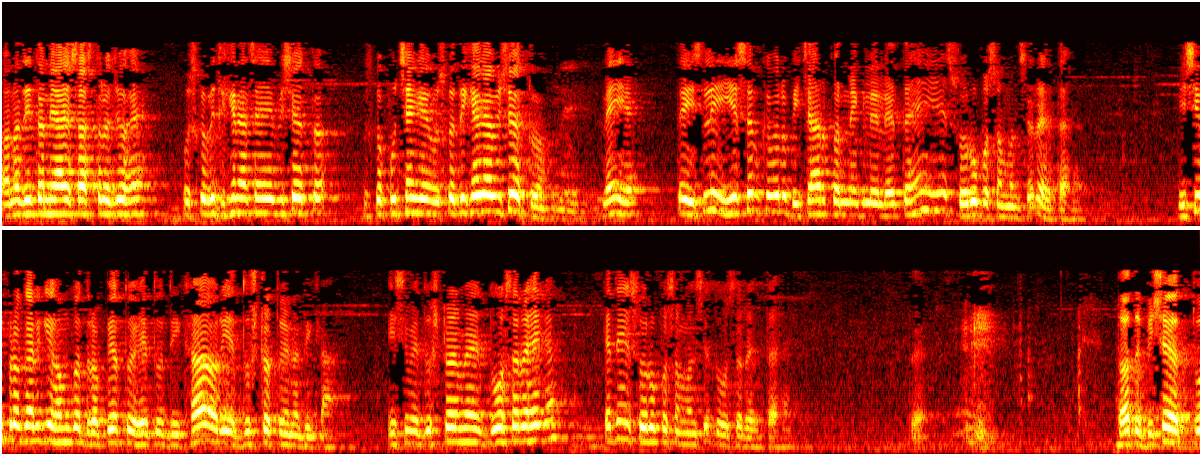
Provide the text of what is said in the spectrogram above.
अनधित न्याय शास्त्र जो है उसको भी दिखना चाहिए विषय तो उसको पूछेंगे उसको दिखेगा विषय तो नहीं, नहीं है। तो इसलिए ये सब केवल विचार करने के लिए लेते हैं ये स्वरूप संबंध से रहता है। इसी प्रकार की हमको द्रव्यत्व हेतु दिखा और ये दुष्टत्व न दिखा। इसमें दुष्ट में दोष रहेगा कहते हैं स्वरूप संबंध से दोष रहता है। तद विषयत्व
